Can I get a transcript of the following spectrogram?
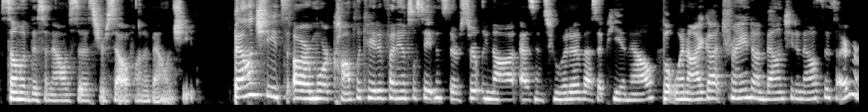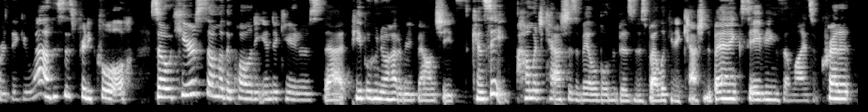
some of this analysis yourself on a balance sheet. Balance sheets are more complicated financial statements. They're certainly not as intuitive as a P&L. But when I got trained on balance sheet analysis, I remember thinking, wow, this is pretty cool. So here's some of the quality indicators that people who know how to read balance sheets can see. How much cash is available in the business by looking at cash in the bank, savings, and lines of credit.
